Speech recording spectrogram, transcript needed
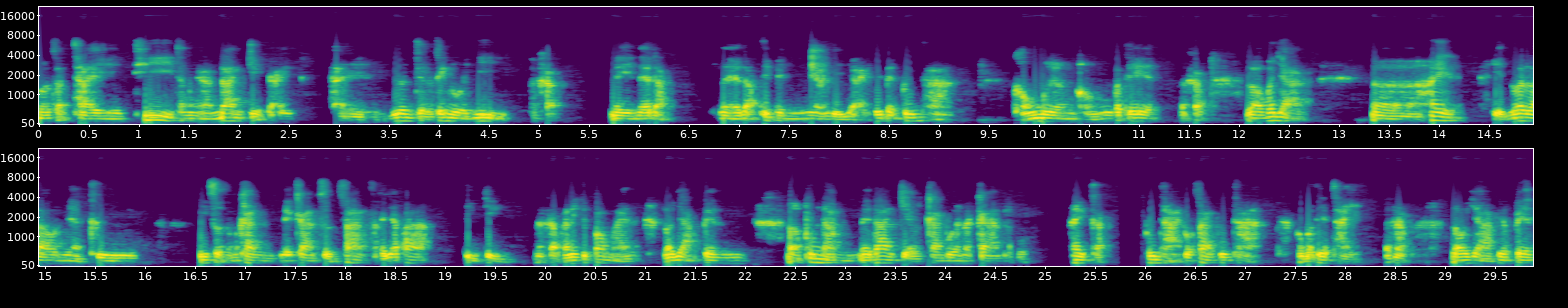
บริษัทไทยที่ทำงานด้านเกี่ยวกับเรื่องเกี่ยวกับเทคโนโลยีนะครับ ในระดับในระดับที่เป็นงานใหญ่ๆที่เป็นพื้นฐานของเมืองของประเทศนะครับ เราก็อยากให้เห็นว่าเราเนี่ยคือมีส่วนสำคัญในการเสริมสร้างศักยภาพจริง ๆ นะครับ อันนี้คือเป้าหมาย เราอยากเป็นผู้นำในด้านเกี่ยวกับการบูรณาการระบบให้กับ พื้นฐานโครงสร้างพื้นฐานของประเทศไทยนะครับ เราอยากจะเป็น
